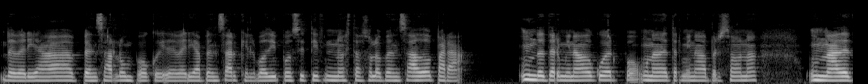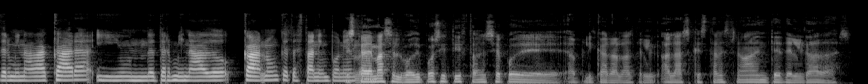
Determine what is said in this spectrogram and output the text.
debería pensarlo un poco y debería pensar que el body positive no está solo pensado para un determinado cuerpo, una determinada persona, una determinada cara y un determinado canon que te están imponiendo. Es que además el body positive también se puede aplicar a las, del- a las que están extremadamente delgadas.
